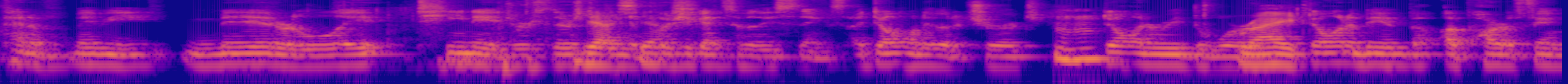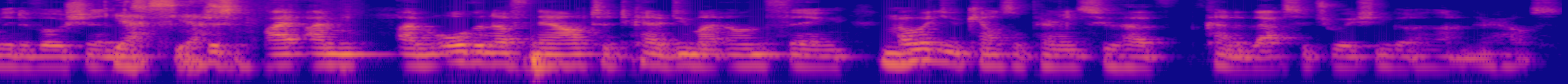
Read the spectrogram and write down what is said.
kind of maybe mid or late teenagers, they're starting Yes, to yes. push against some of these things. I don't want to go to church. Mhm. Don't want to read the word. Right. Don't want to be a, part of family devotions. Yes, yes. Just I, I'm I'm old enough now to kind of do my own thing. How Mhm. would you counsel parents who have kind of that situation going on in their house?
